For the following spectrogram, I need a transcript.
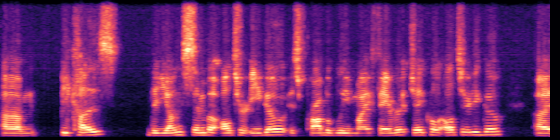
um, because the young Simba alter ego is probably my favorite J. Cole alter ego. Uh,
